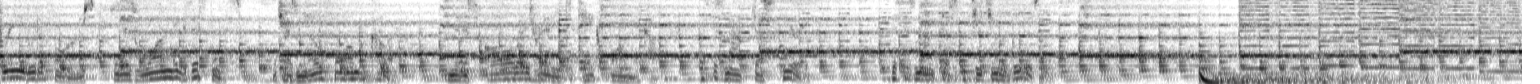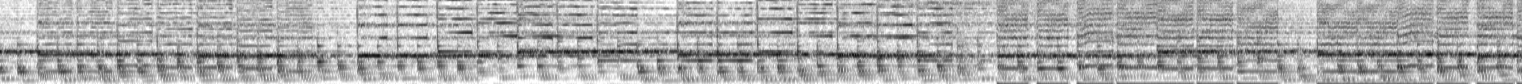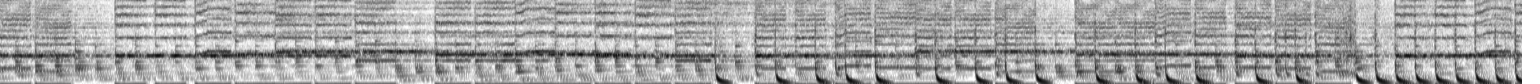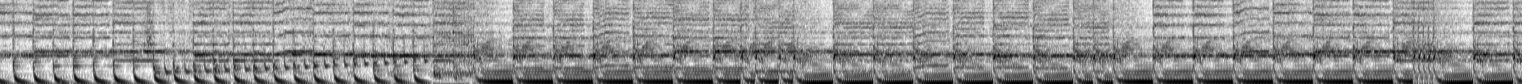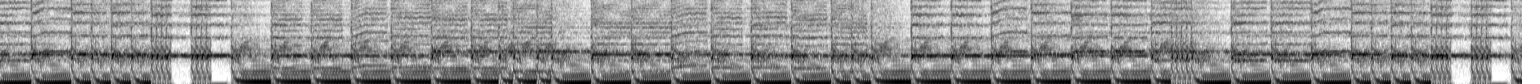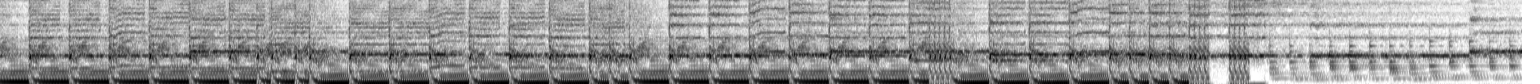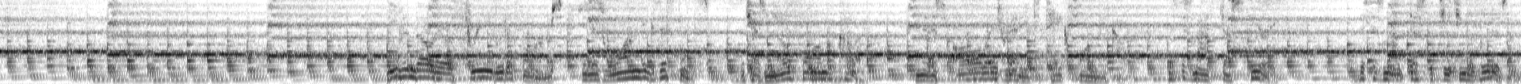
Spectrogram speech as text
Buddha forms, it is one existence, which has no form or color, and it is always ready to take form and color. This is not just theory. This is not just the teaching of Buddhism. Existence, which has no form or color, and it is always ready to take form and color. This is not just theory. This is not just the teaching of Buddhism.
